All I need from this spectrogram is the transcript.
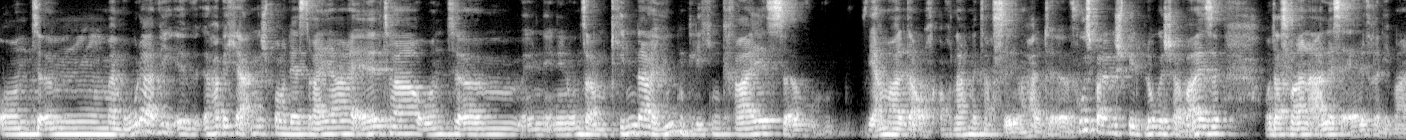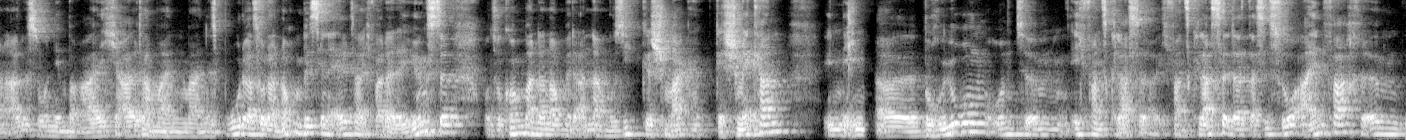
Und ähm, mein Bruder, wie äh, habe ich ja angesprochen, der ist drei Jahre älter und ähm, in, in unserem Kinder-Jugendlichen-Kreis, äh, wir haben halt auch, auch nachmittags halt äh, Fußball gespielt, logischerweise. Und das waren alles Ältere, die waren alles so in dem Bereich Alter mein, meines Bruders oder noch ein bisschen älter. Ich war da der Jüngste. Und so kommt man dann auch mit anderen Musikgeschmäckern in, in äh, Berührung. Und ähm, ich fand's klasse. Ich fand's klasse. Das, das ist so einfach. Ähm,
